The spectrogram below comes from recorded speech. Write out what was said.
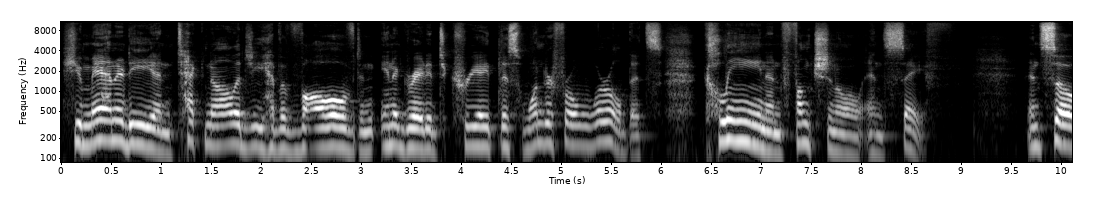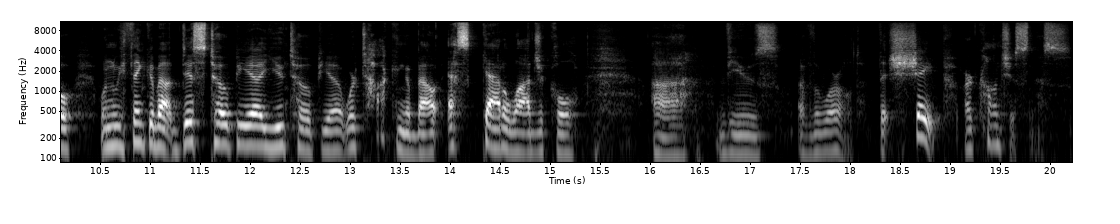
humanity and technology have evolved and integrated to create this wonderful world that's clean and functional and safe. And so when we think about dystopia, utopia, we're talking about eschatological uh, views of the world that shape our consciousness.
